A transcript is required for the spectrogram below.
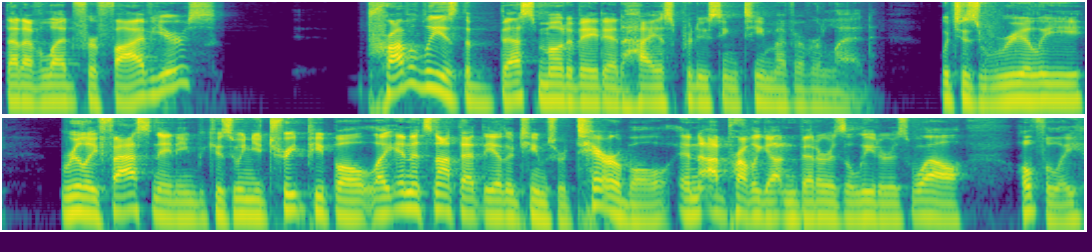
that I've led for five years probably is the best motivated, highest producing team I've ever led, which is really, really fascinating because when you treat people like, and it's not that the other teams were terrible, and I've probably gotten better as a leader as well, hopefully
